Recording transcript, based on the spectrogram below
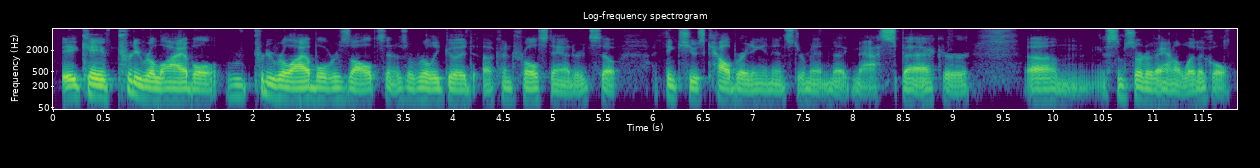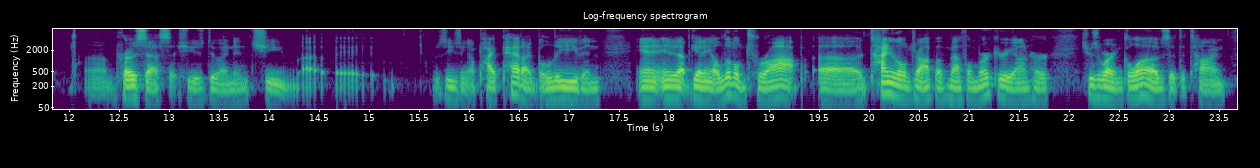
it gave pretty reliable pretty reliable results and it was a really good uh, control standard. So I think she was calibrating an instrument like mass spec or um, some sort of analytical um, process that she was doing, and she uh, was using a pipette, I believe, and and ended up getting a little drop, a uh, tiny little drop of methyl mercury on her. She was wearing gloves at the time,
